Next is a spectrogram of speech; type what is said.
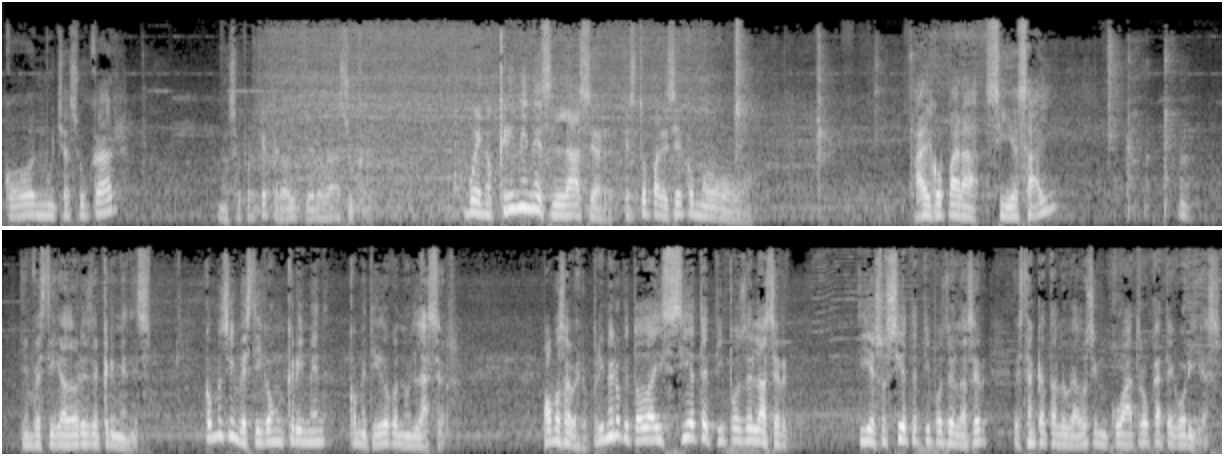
con mucho azúcar. No sé por qué, pero hoy quiero azúcar. Bueno, crímenes láser. Esto parece como algo para CSI, investigadores de crímenes. ¿Cómo se investiga un crimen cometido con un láser? Vamos a ver, primero que todo hay siete tipos de láser y esos siete tipos de láser están catalogados en cuatro categorías,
